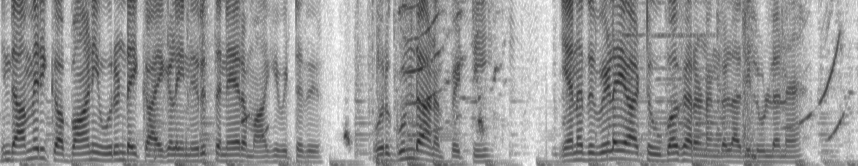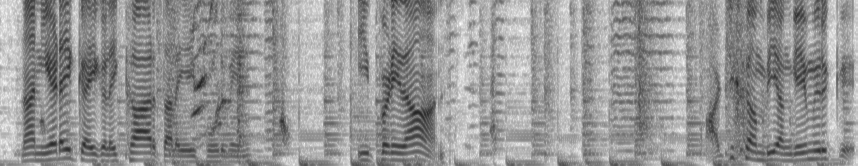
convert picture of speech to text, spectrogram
இந்த அமெரிக்கா பாணி உருண்டை காய்களை நிறுத்த நேரம் ஆகிவிட்டது ஒரு குண்டான பெட்டி எனது விளையாட்டு உபகரணங்கள் அதில் உள்ளன. நான் எடை கைகளை கார் தலையை போடுவேன். இப்படிதான். அச்சுக்கம்பி அங்கேயும் இருக்கு.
